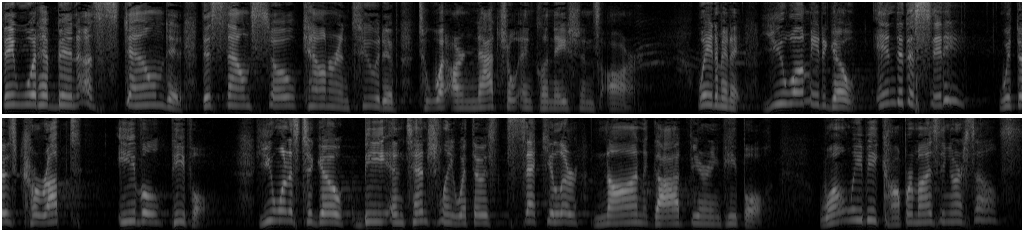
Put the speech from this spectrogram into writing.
They would have been astounded. This sounds so counterintuitive to what our natural inclinations are. Wait a minute. You want me to go into the city with those corrupt, evil people? You want us to go be intentionally with those secular, non God fearing people? Won't we be compromising ourselves?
